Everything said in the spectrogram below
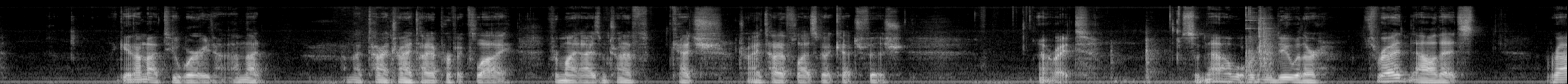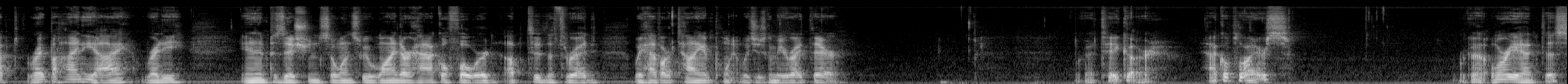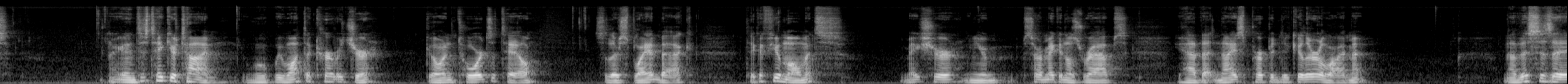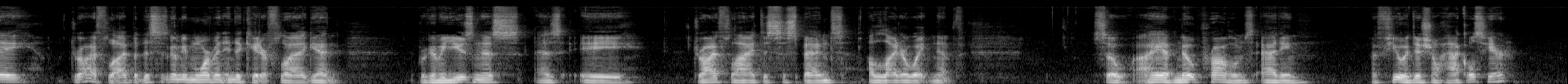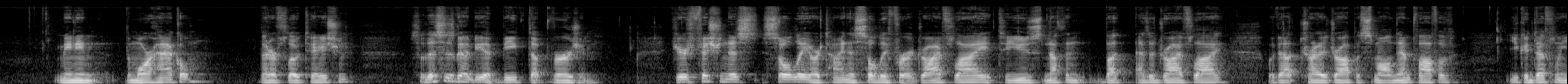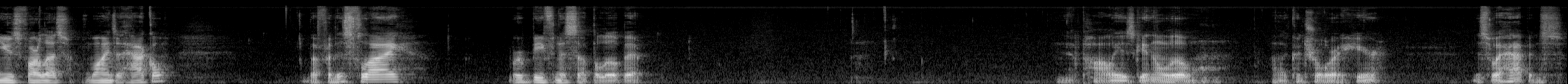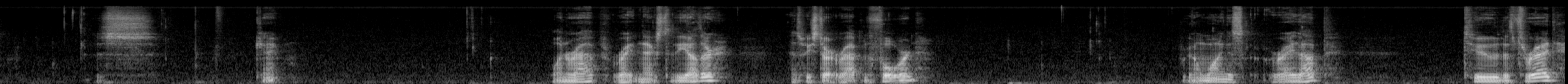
Again, I'm not too worried. I'm not I'm not trying, trying to tie a perfect fly for my eyes. I'm trying to catch, trying to tie a fly that's going to catch fish. All right. So now what we're going to do with our thread, now that it's wrapped right behind the eye, ready in position. So once we wind our hackle forward up to the thread, we have our tie-in point, which is going to be right there. We're going to take our hackle pliers. We're going to orient this. Again, just take your time. We want the curvature going towards the tail, so they're splaying back. Take a few moments. Make sure when you start making those wraps, you have that nice perpendicular alignment. Now this is a dry fly, but this is going to be more of an indicator fly again. We're going to be using this as a dry fly to suspend a lighter weight nymph. So I have no problems adding a few additional hackles here, meaning the more hackle, better flotation. So this is going to be a beefed up version. If you're fishing this solely or tying this solely for a dry fly to use nothing but as a dry fly without trying to drop a small nymph off of, you can definitely use far less winds of hackle. But for this fly, we're beefing this up a little bit. And the poly is getting a little out of control right here. This is what happens. This, okay. One wrap right next to the other as we start wrapping forward. We're going to wind this right up to the thread.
